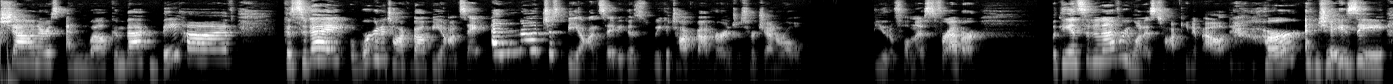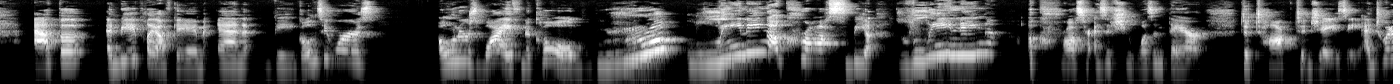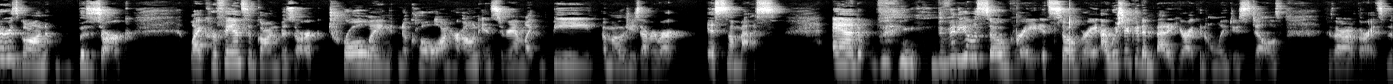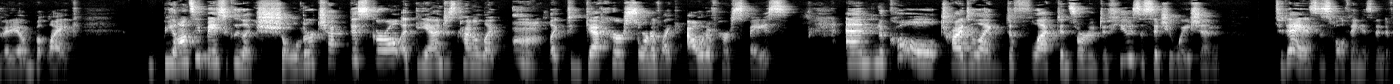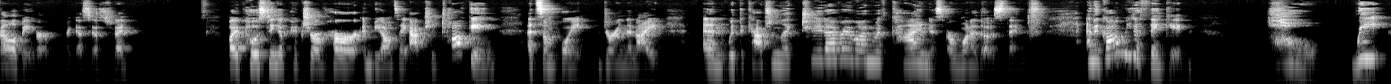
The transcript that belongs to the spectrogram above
back, Shalloners, and welcome back, Beyhive. Because today we're going to talk about Beyonce, and not just Beyonce, because we could talk about her and just her general beautifulness forever, but the incident everyone is talking about her and Jay Z at the NBA playoff game, and the Golden State Warriors owner's wife, Nicole, leaning across Beyonce, leaning across her as if she wasn't there to talk to Jay Z. And Twitter has gone berserk. Like her fans have gone berserk, trolling Nicole on her own Instagram, like bee emojis everywhere. It's a mess. And the video is so great. It's so great. I wish I could embed it here. I can only do stills because I don't have the rights to the video. But like Beyonce basically like shoulder checked this girl at the end, just kind of like, mm, like to get her sort of like out of her space. And Nicole tried to like deflect and sort of diffuse the situation today, as this whole thing has been developing, or I guess yesterday, by posting a picture of her and Beyonce actually talking at some point during the night and with the caption like treat everyone with kindness or one of those things. And it got me to thinking, oh, we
